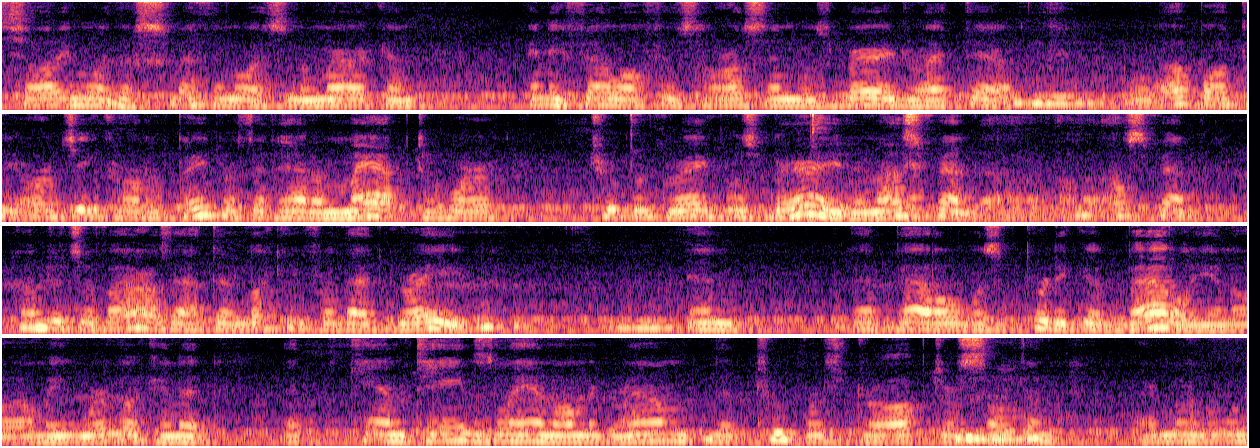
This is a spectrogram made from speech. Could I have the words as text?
shot him with a Smith and Wesson American, and he fell off his horse and was buried right there. Mm-hmm. Well, I bought the R.G. Carter papers that had a map to where Trooper Gregg was buried, and I spent uh, I- spent hundreds of hours out there looking for that grave, mm-hmm. Mm-hmm. and that battle was a pretty good battle. You know, I mean, we're looking at at canteens laying on the ground that troopers dropped or something. I remember we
